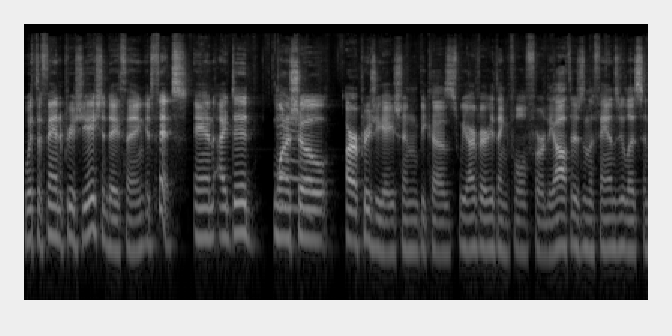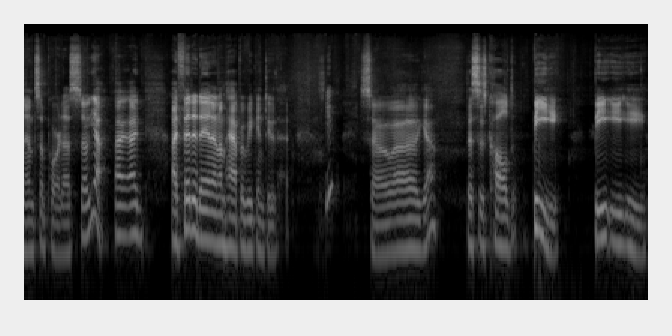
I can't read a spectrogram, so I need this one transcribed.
with the fan appreciation day thing, it fits, and I did want to show our appreciation because we are very thankful for the authors and the fans who listen and support us. So yeah, I I, I fit it in, and I'm happy we can do that. So uh, yeah, this is called B B E E,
